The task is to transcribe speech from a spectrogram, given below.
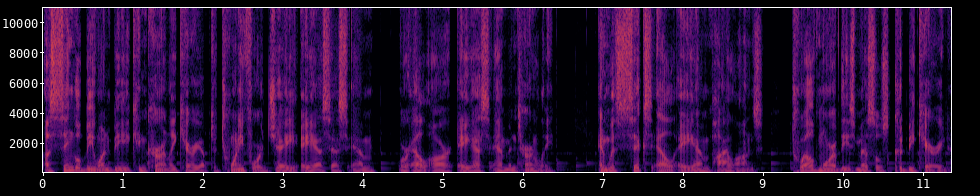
A single B-1B can currently carry up to 24 JASSM or LRASM internally, and with six LAM pylons, 12 more of these missiles could be carried,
